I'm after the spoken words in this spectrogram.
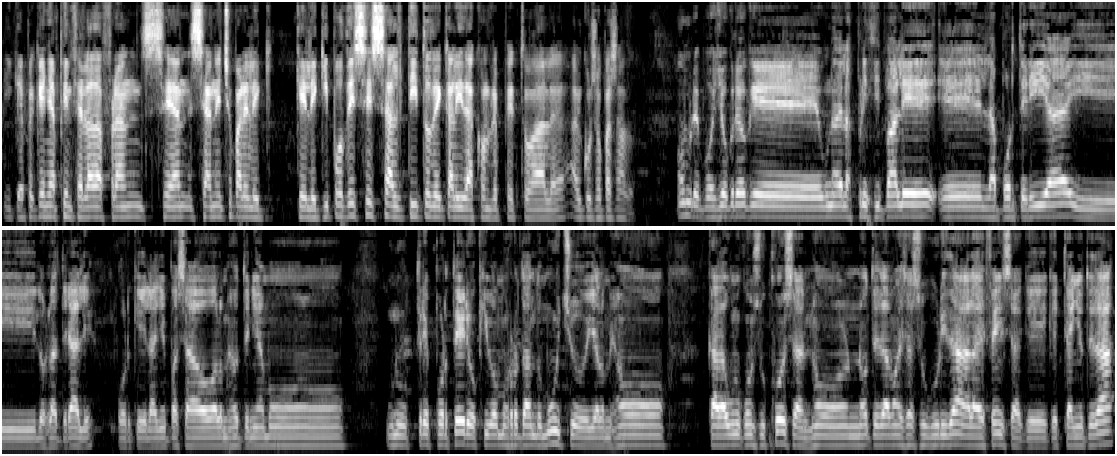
¿Y qué pequeñas pinceladas, Fran, se han, se han hecho para que el equipo dé ese saltito de calidad con respecto al, al curso pasado? Hombre, pues yo creo que una de las principales es la portería y los laterales, porque el año pasado a lo mejor teníamos unos tres porteros que íbamos rotando mucho y a lo mejor cada uno con sus cosas, no, no te daban esa seguridad a la defensa que, este año te da.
